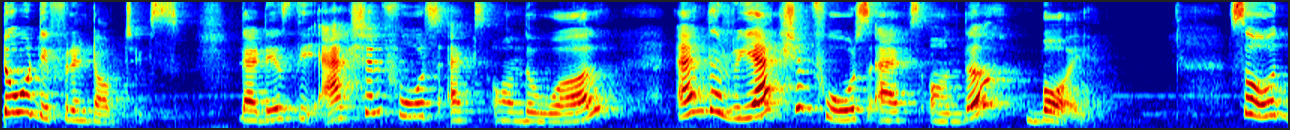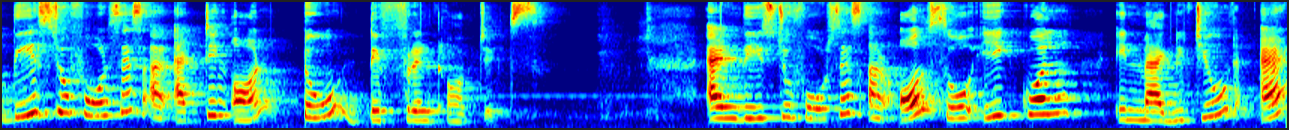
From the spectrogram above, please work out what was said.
two different objects. That is the action force acts on the wall and the reaction force acts on the boy. So these two forces are acting on two different objects. And these two forces are also equal in magnitude and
